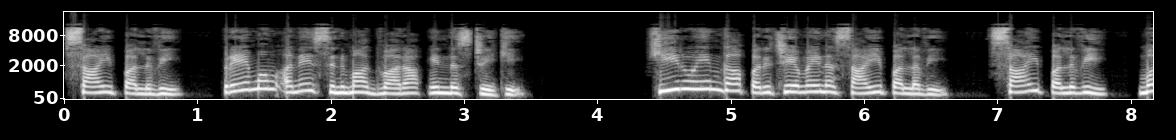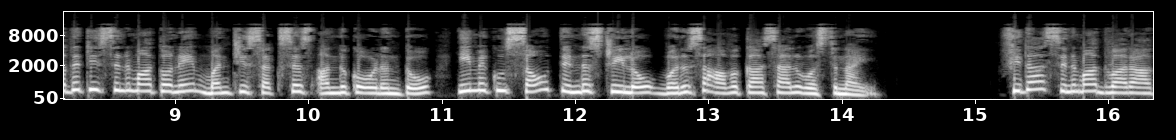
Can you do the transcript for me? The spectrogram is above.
సాయి పల్లవి ప్రేమం అనే సినిమా ద్వారా ఇండస్ట్రీకి. హీరోయిన్గా పరిచయమైన సాయి పల్లవి సాయి పల్లవి మొదటి సినిమాతోనే మంచి సక్సెస్ అందుకోవడంతో ఈమెకు సౌత్ ఇండస్ట్రీలో వరుస అవకాశాలు వస్తున్నాయి. ఫిదా సినిమా ద్వారా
